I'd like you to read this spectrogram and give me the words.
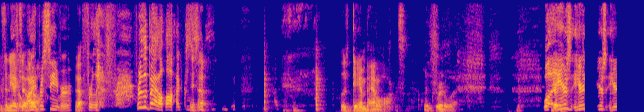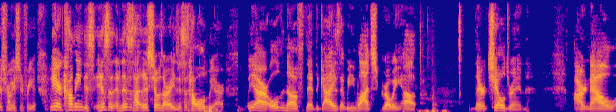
is in the XFL. a wide receiver yep. for the for the Battlehawks. Yeah. Those damn Battlehawks. That's right away. Well, here's here's here's here's fruition for you. We are coming to this, and this is how this shows our age. This is how old we are. We are old enough that the guys that we watched growing up their children are now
